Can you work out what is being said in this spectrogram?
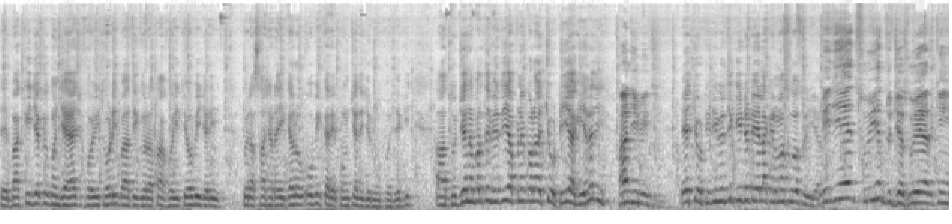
ਤੇ ਬਾਕੀ ਜੇ ਕੋਈ ਗੁੰਜਾਇਸ਼ ਹੋਈ ਥੋੜੀ ਬਾਤੀ ਕੋਈ ਰਤਾ ਹੋਈ ਤੇ ਉਹ ਵੀ ਜਿਹੜੀ ਕੋਈ ਰਸਾ ਛੜਾਈ ਕਹ ਲਓ ਉਹ ਵੀ ਘਰੇ ਪਹੁੰਚਣ ਦੀ ਜ਼ਰੂਰ ਹੋ ਜਾਏਗੀ। ਆ ਦੂਜੇ ਨੰਬਰ ਤੇ ਵੀਰ ਜੀ ਆਪਣੇ ਕੋਲ ਝੋਟੀ ਆ ਗਈ ਹੈ ਨਾ ਜੀ? ਹਾਂਜੀ ਵੀਰ ਜੀ। ਇਹ ਝੋਟੀ ਦੀ ਵੀਰ ਜੀ ਕੀ ਡਿਟੇਲ ਆ ਕਿੰਨਾ ਸੂਆ ਸੂਈ ਆ? ਵੀਰ ਜੀ ਇਹ ਸੂਈ ਹੈ ਦੂਜੇ ਸੂਏ ਆ ਕੀ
